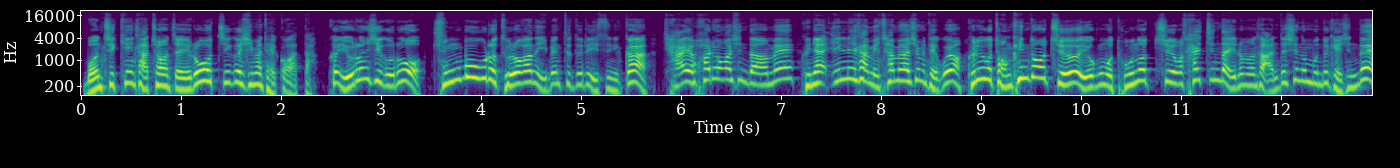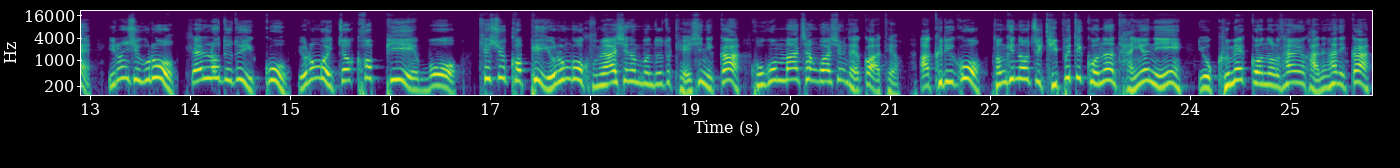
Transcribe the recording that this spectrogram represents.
먼치킨 4,000원짜리로 찍으시면 될 것 같다. 그러니까 이런 식으로 중복으로 들어가는 이벤트들이 있으니까 잘 활용하신 다음에 그냥 1, 2, 3일 참여하시면 되고요. 그리고 던킨도너츠 요거 뭐 도너츠 뭐 살찐다 이러면서 안 드시는 분들 계신데 이런 식으로 샐러드도 있고 이런 거 있죠. 커피 뭐 캐슈 커피 이런 거 구매하시는 분들도 계시니까 그것만 참고하시면 될 것 같아요. 아 그리고 던킨도너츠 기프티콘은 당연히 요 금액권으로 사용이 가능하니까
